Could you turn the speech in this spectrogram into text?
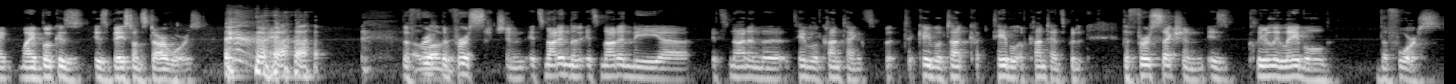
my, my book is is based on Star Wars the first the it. first section it's not in the it's not in the uh, it's not in the table of contents but table of ta- table of contents but the first section is clearly labeled the force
